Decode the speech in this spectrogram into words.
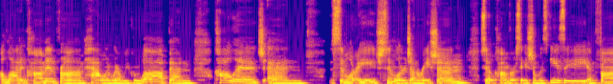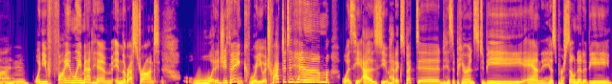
a lot in common from how and where we grew up and college and similar age, similar generation. So conversation was easy and fun. When you finally met him in the restaurant, what did you think? Were you attracted to him? Was he as you had expected his appearance to be and his persona to be?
